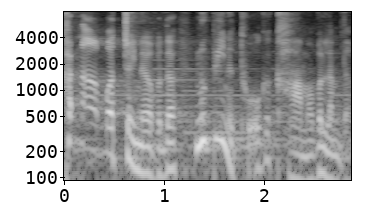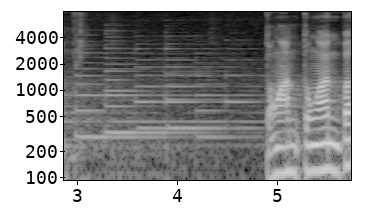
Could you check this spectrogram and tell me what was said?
ꯈꯠꯅꯕ ꯆꯩꯅꯕꯗ ꯅꯨꯄꯤꯅ ꯊꯣꯛꯑꯒ ꯈꯥꯝꯃꯕ ꯂꯝꯗꯝꯅꯤ ꯇꯣꯉꯥꯟ ꯇꯣꯉꯥꯟꯕ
